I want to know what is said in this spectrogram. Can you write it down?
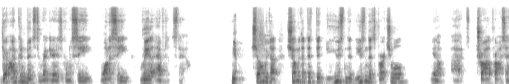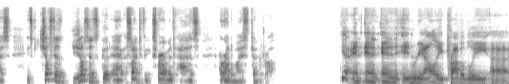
there, I'm convinced the regulators are going to see want to see real evidence now. Yeah. Show me that. Show me that, that, that using the, using this virtual, you know, uh, trial process, it's just as just as good a scientific experiment as a randomized clinical trial. Yeah, and and and in reality, probably, uh,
